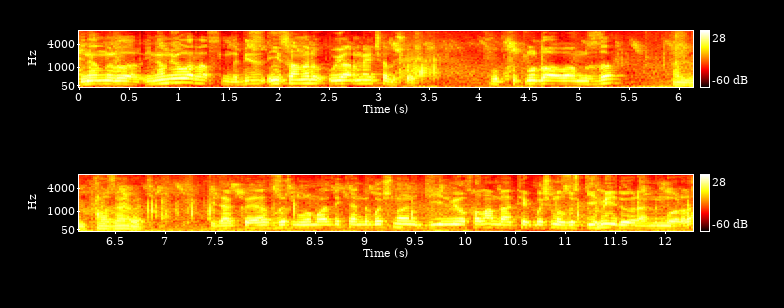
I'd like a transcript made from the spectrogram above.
İnanırlar. İnanıyorlar aslında. Biz insanları uyarmaya çalışıyoruz. Bu kutlu davamızda Hadi bir poz ver bakayım. Bir dakika ya zırh normalde kendi başına hani giyilmiyor falan ben tek başıma zırh giymeyi de öğrendim bu arada.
